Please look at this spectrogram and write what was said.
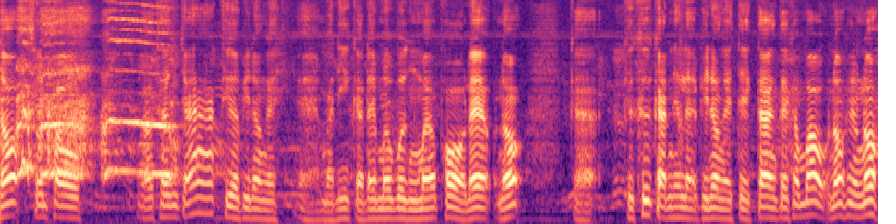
เนาะชนเผ่ามาเทิงจักเทื่อพี่น้องเอ้ยมานี่ก็ได้มาเบิ่งมาพ่อแล้วเนาะ ก็คือคือกันนี่แหละพี่น้องเอ้แตกต่างแต่คำเว้าเนาะพี่น้องเนาะ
